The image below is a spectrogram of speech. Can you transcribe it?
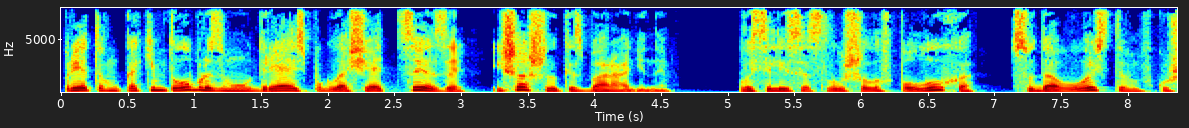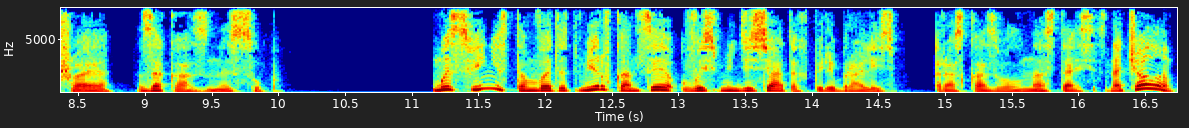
при этом каким-то образом умудряясь поглощать цезарь и шашлык из баранины. Василиса слушала в полухо, с удовольствием вкушая заказанный суп. «Мы с Финистом в этот мир в конце 80-х перебрались», — рассказывала Настасья. «Сначала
